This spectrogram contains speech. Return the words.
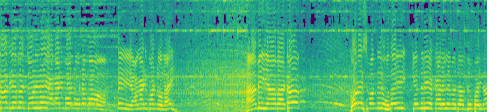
साथीहरूलाई जोडिँदै अगाडि बढ्नु हुन म अगाडि बढ्नु होला है। हामी यहाँबाट गणेश मन्दिर हुँदै केन्द्रीय कार्यालयमा जान्छौँ पहिला।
